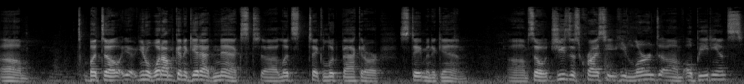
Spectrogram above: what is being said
Um, but uh, you know what I'm going to get at next. Uh, let's take a look back at our statement again. Um, so Jesus Christ, he, he learned um, obedience,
